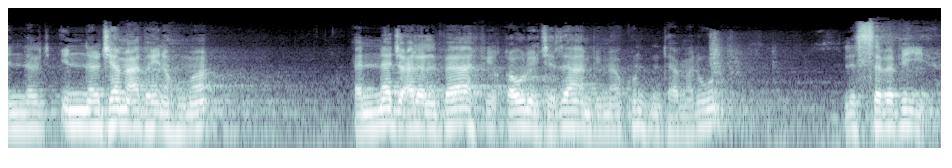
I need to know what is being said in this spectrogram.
إن إن الجمع بينهما أن نجعل الباء في قوله جزاء بما كنتم تعملون للسببية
